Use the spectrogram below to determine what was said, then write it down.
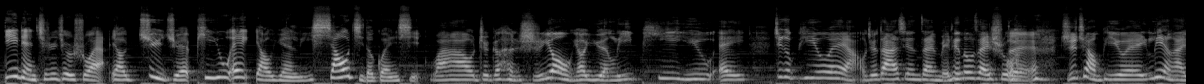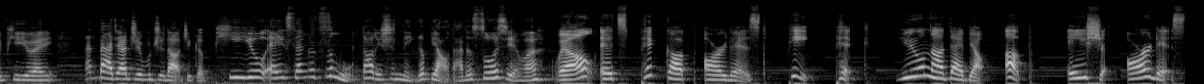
第一点其实就是说呀，要拒绝 PUA，要远离消极的关系。哇，这个很实用，要远离 PUA。这个 PUA 啊，我觉得大家现在每天都在说，对，职场 PUA、恋爱 PUA。那大家知不知道这个 PUA 三个字母到底是哪个表达的缩写吗？Well, it's pick up artist. P pick U 呢代表 up。 A 是 artist，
